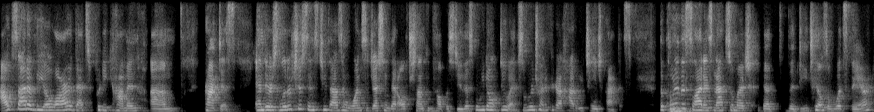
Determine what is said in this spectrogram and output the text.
outside of the OR, that's pretty common um, practice. And there's literature since 2001 suggesting that ultrasound can help us do this, but we don't do it. So we're trying to figure out how do we change practice. The point of the slide is not so much that the details of what's there,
